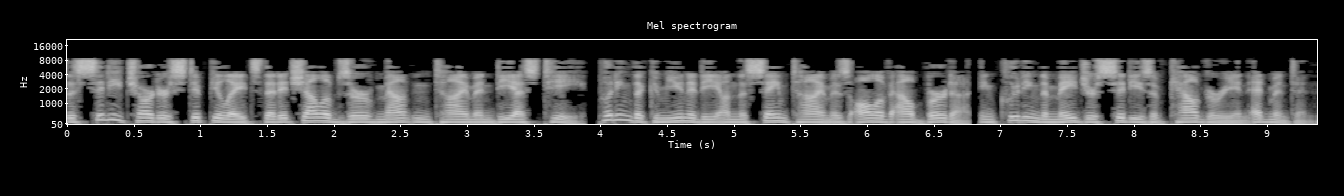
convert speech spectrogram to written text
The city charter stipulates that it shall observe Mountain Time and DST, putting the community on the same time as all of Alberta, including the major cities of Calgary and Edmonton.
